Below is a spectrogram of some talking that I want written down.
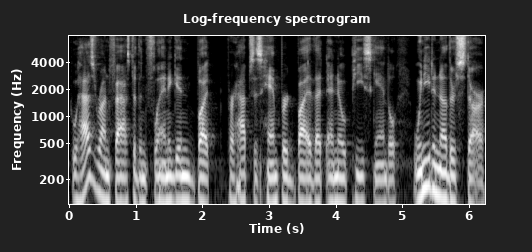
who has run faster than Flanagan, but perhaps is hampered by that NOP scandal. We need another star.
